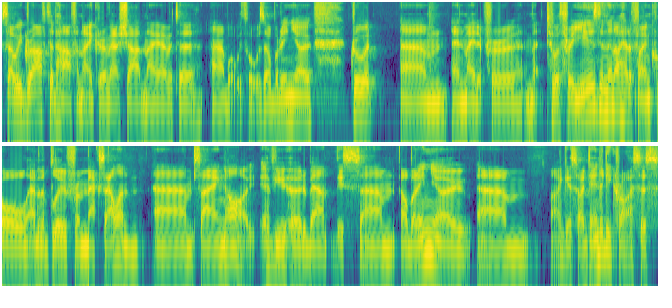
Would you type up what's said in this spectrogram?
So we grafted half an acre of our Chardonnay over to uh, what we thought was Albarino, grew it um, and made it for two or three years. And then I had a phone call out of the blue from Max Allen um, saying, "Oh, have you heard about this um, Albarino?" I guess, identity crisis.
